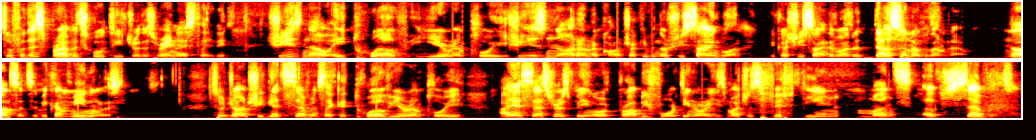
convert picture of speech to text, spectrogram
So for this private school teacher, this very nice lady, She's now a 12 year employee. She is not on a contract, even though she signed one, because she signed about a dozen of them now. Nonsense. It become meaningless. So, John, she gets severance like a 12 year employee. I assess her as being owed probably 14 or as much as 15 months of severance.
